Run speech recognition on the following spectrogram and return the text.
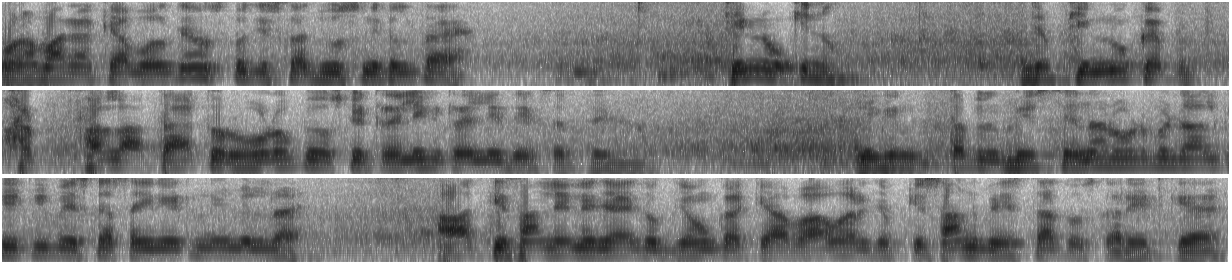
और हमारे यहाँ क्या बोलते हैं उसको जिसका जूस निकलता है? किन्नू। किन्नू। जब किन्नू के फल आता है तो रोडों पे उसकी ट्रेली की ट्रेली देख सकते हैं आप। लेकिन तब बेचते हैं ना रोड पे डाल के कि भाई इसका सही रेट नहीं मिल रहा है। आज किसान लेने जाए तो गेहूँ का क्या भाव है? और जब किसान बेचता तो उसका रेट क्या है?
